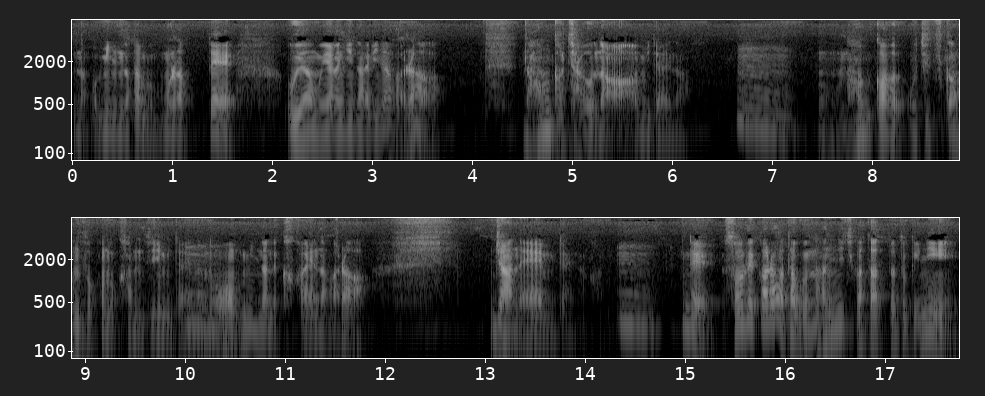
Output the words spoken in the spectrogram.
なんかみんな多分もらってうやむやになりながらなんかちゃうなみたいな。うん。うんなんか落ち着かんぞこの感じみたいなのをみんなで抱えながら、じゃあねみたいな感うん。じでそれから多分何日か経った時に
